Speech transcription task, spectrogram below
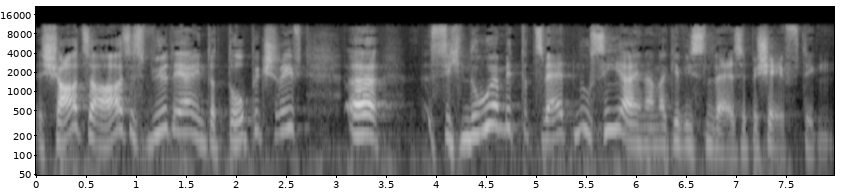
Es schaut so aus, als würde er in der Topikschrift äh, sich nur mit der zweiten Usia in einer gewissen Weise beschäftigen.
